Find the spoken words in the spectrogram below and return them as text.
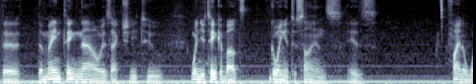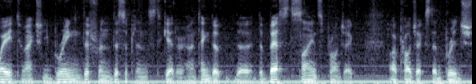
the, the main thing now is actually to, when you think about going into science, is find a way to actually bring different disciplines together. I think the, the, the best science project are projects that bridge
